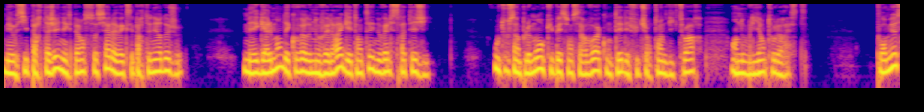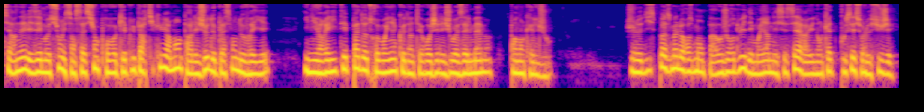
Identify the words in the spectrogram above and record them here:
mais aussi partager une expérience sociale avec ses partenaires de jeu, mais également découvrir de nouvelles règles et tenter une nouvelle stratégie, ou tout simplement occuper son cerveau à compter des futurs points de victoire en oubliant tout le reste. Pour mieux cerner les émotions et sensations provoquées plus particulièrement par les jeux de placement d'ouvriers, il n'y a en réalité pas d'autre moyen que d'interroger les joueuses elles-mêmes pendant qu'elles jouent. Je ne dispose malheureusement pas aujourd'hui des moyens nécessaires à une enquête poussée sur le sujet,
